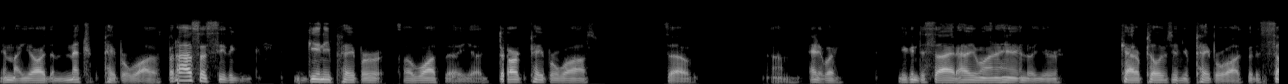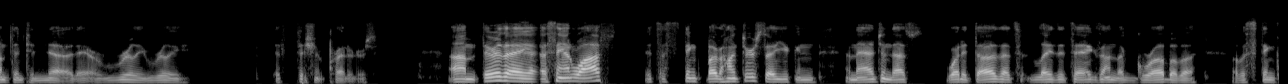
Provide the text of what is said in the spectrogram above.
in my yard, the metric paper wasp. But I also see the guinea paper uh, wasp, the uh, dark paper wasp. So um, anyway, you can decide how you want to handle your caterpillars and your paper wasp, but it's something to know. They are really, really efficient predators. Um, there's a, a sand wasp. It's a stink bug hunter, so you can imagine that's what it does. That's lays its eggs on the grub of a of a stink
